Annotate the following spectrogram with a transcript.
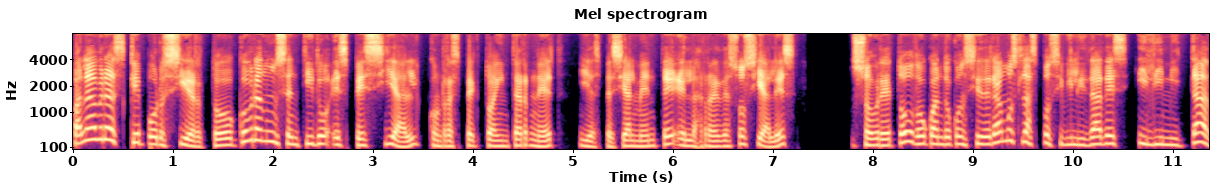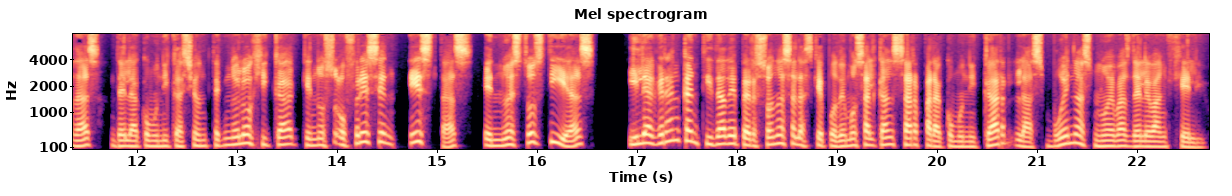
Palabras que, por cierto, cobran un sentido especial con respecto a Internet y especialmente en las redes sociales, sobre todo cuando consideramos las posibilidades ilimitadas de la comunicación tecnológica que nos ofrecen estas en nuestros días y la gran cantidad de personas a las que podemos alcanzar para comunicar las buenas nuevas del Evangelio.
